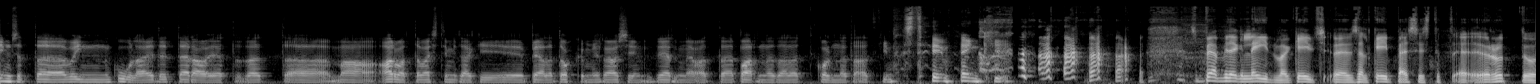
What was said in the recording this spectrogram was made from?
ilmselt äh, võin kuulajaid ette ära hoiatada, et ma arvatavasti midagi peale Docker Mirage'i nüüd järgnevad paar nädalat, kolm nädalat kindlasti ei mängi sa pead midagi leidma Game, sealt Gamepassist, et ruttu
